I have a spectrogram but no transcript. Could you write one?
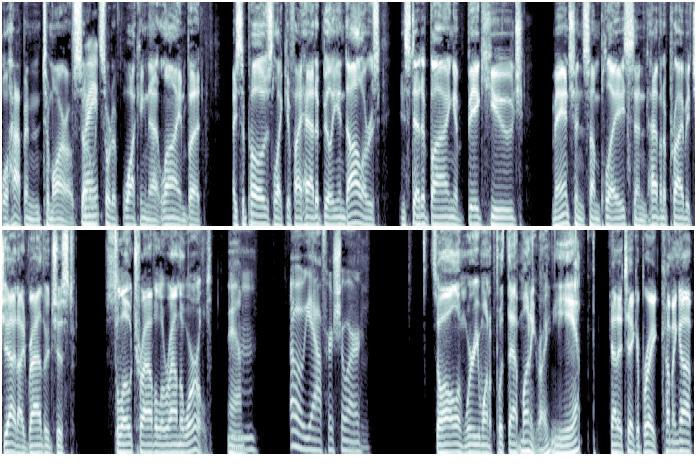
will happen tomorrow. So Right. it's sort of walking that line. But I suppose, like if I had a billion dollars, instead of buying a big, huge mansion someplace and having a private jet, I'd rather just slow travel around the world. Yeah. Mhm. Oh yeah, for sure. It's all on where you want to put that money, right? Yep. Got to take a break. Coming up,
